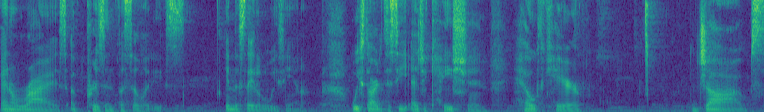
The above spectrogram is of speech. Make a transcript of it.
and a rise of prison facilities in the state of Louisiana. We started to see education, healthcare, jobs,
